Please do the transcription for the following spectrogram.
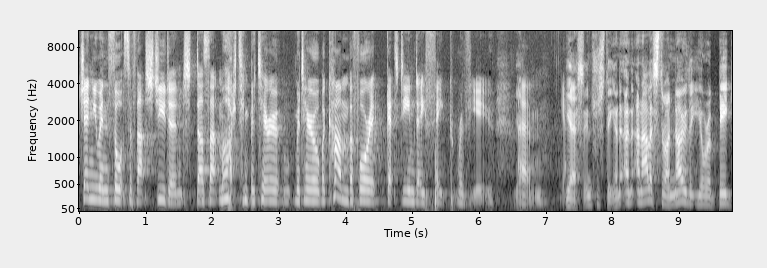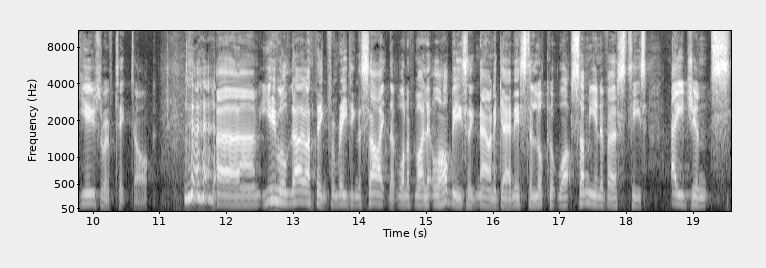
genuine thoughts of that student does that marketing material, material become before it gets deemed a fake review yeah. Um, yeah. Yes, interesting. And, and, and Alistair, I know that you're a big user of TikTok. um, you will know, I think, from reading the site that one of my little hobbies now and again is to look at what some universities' agents,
